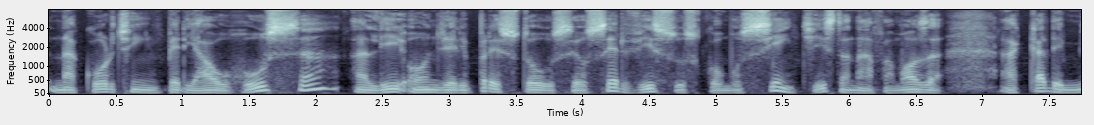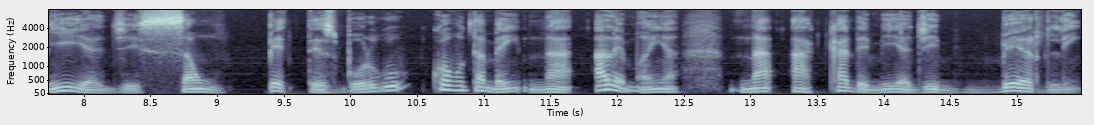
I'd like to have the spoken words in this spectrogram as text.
na corte imperial russa, ali onde ele prestou os seus serviços como cientista na famosa Academia de São Petersburgo, como também na Alemanha, na Academia de Berlim.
